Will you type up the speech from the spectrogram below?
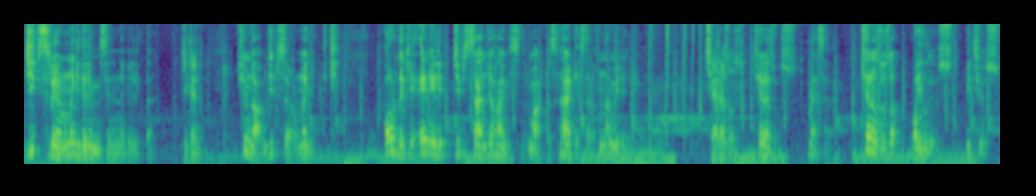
Cips reyonuna gidelim mi seninle birlikte? Gidelim. Şimdi abi cips reyonuna gittik. Oradaki en elit cips sence hangisidir? Markası herkes tarafından bilinir. Çerez olsun. Çerezos mesela. Çerezos'a bayılıyorsun. Bitiyorsun.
